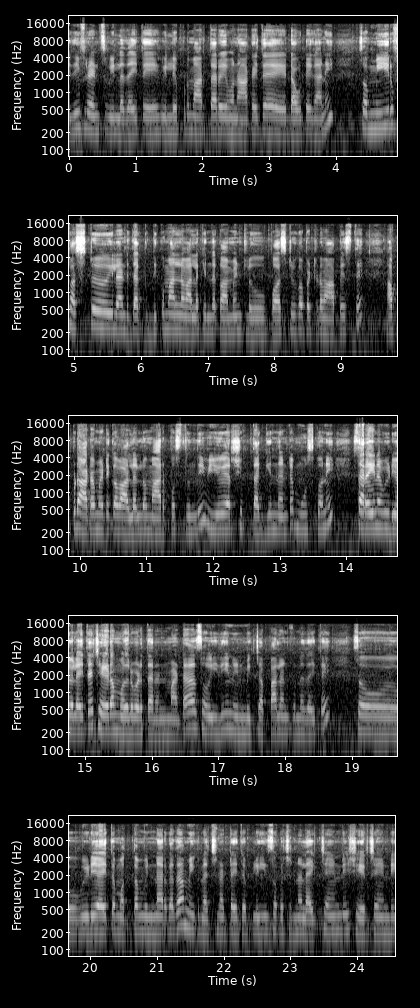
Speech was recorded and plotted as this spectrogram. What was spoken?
ఇది ఫ్రెండ్స్ వీళ్ళదైతే వీళ్ళు ఎప్పుడు మారుతారో ఏమో నాకైతే డౌటే కానీ సో మీరు ఫస్ట్ ఇలాంటి దక్ దిక్కుమాలిన వాళ్ళ కింద కామెంట్లు పాజిటివ్గా పెట్టడం ఆపేస్తే అప్పుడు ఆటోమేటిక్గా వాళ్ళల్లో మార్పు వస్తుంది. వ్యూయర్షిప్ తగ్గిందంటే మూసుకొని సరైన వీడియోలు అయితే చేయడం మొదలు పెడతారనమాట సో ఇది నేను మీకు చెప్పాలనుకున్నది అయితే సో వీడియో అయితే మొత్తం విన్నారు కదా మీకు నచ్చినట్టయితే ప్లీజ్ ఒక చిన్న లైక్ చేయండి షేర్ చేయండి.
